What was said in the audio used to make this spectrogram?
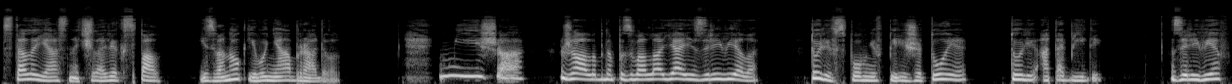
Стало ясно, человек спал, и звонок его не обрадовал. «Миша!» — жалобно позвала я и заревела, то ли вспомнив пережитое, то ли от обиды. Заревев,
